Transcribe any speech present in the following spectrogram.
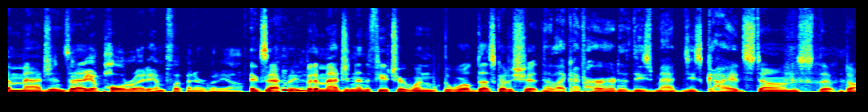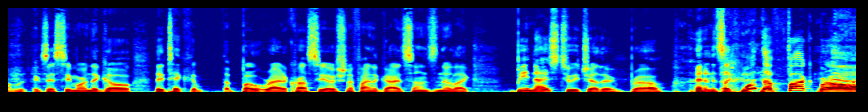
Imagine There'd that. be a Polaroid of him flipping everybody off. Exactly. But imagine in the future when the world does go to shit and they're like, I've heard of these mad, these guide stones that don't exist anymore. And they go, they take a, a boat ride across the ocean to find the guide stones and they're like, be nice to each other, bro. And it's like, what the fuck, bro?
